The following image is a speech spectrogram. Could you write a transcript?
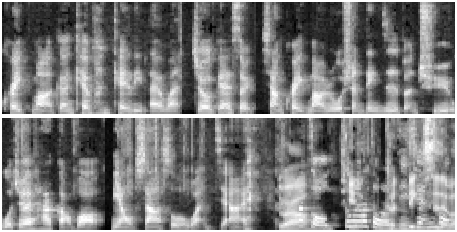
Craig Ma 跟 Kevin Kelly 来玩 Joe Gasser，像 Craig Ma 如果选定日本区域，我觉得他搞不好秒杀所有玩家。哎，对啊，他走，就他走了几千公里，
